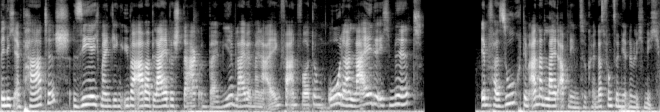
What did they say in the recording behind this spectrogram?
bin ich empathisch, sehe ich mein Gegenüber, aber bleibe stark und bei mir, bleibe in meiner Eigenverantwortung oder leide ich mit im Versuch, dem anderen Leid abnehmen zu können. Das funktioniert nämlich nicht.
